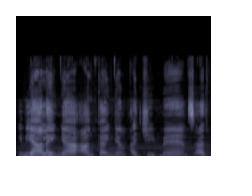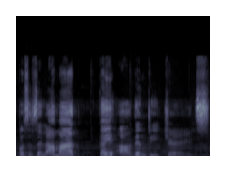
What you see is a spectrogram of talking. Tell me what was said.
Inialay niya ang kanyang achievements at pasasalamat kay Alden Richards.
